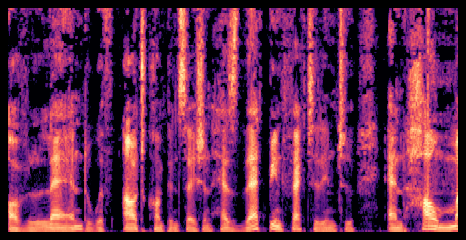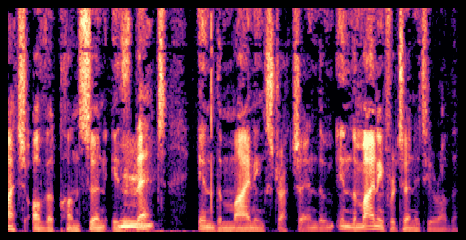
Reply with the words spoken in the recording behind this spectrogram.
of land without compensation. Has that been factored into, and how much of a concern is mm. that in the mining structure, in the in the mining fraternity, rather?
